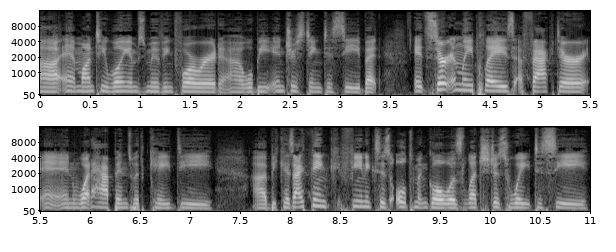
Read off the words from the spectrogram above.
uh, and Monty Williams moving forward uh, will be interesting to see. But it certainly plays a factor in, what happens with KD uh, because I think Phoenix's ultimate goal was let's just wait to see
